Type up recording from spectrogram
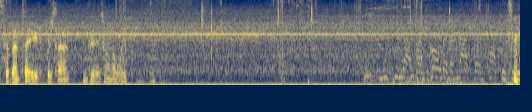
Seventy eighty percent. If you guys wanna wait. Knockdown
